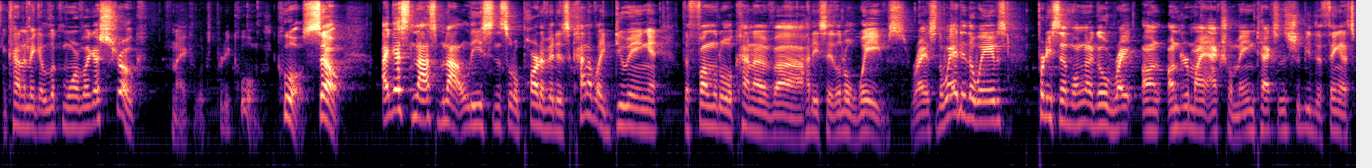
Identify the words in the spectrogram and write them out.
and kind of make it look more of like a stroke. Like, it looks pretty cool. Cool. So, I guess last but not least, this little part of it is kind of like doing the fun little kind of, uh, how do you say, little waves, right? So the way I did the waves, pretty simple. I'm going to go right on under my actual main text. This should be the thing that's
